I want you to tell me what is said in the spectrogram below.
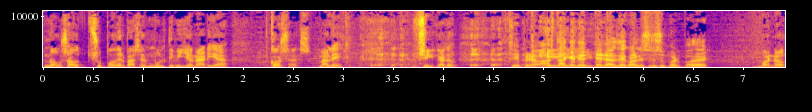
no ha usado su poder para ser multimillonaria. Cosas, ¿vale? Sí, claro. Sí, pero hasta que te enteras de cuál es su superpoder. Bueno,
